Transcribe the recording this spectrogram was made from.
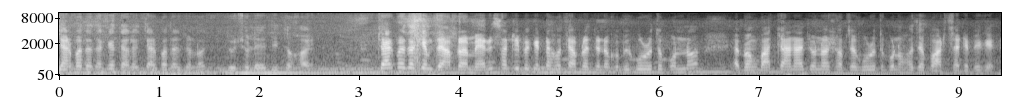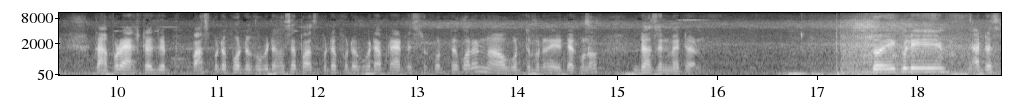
চার পাতা থাকে, তাহলে চার পাতার জন্য দুশো লে দিতে হয়। চার পাতা কেমতে? আপনার ম্যারেজ সার্টিফিকেটটা হচ্ছে আপনার জন্য খুবই গুরুত্বপূর্ণ এবং বাচ্চা আনার জন্য সবচেয়ে গুরুত্বপূর্ণ হচ্ছে বার্থ সার্টিফিকেট তারপরে এক্সট্রা যে পাসপোর্টের ফটোকপিটা হচ্ছে পাসপোর্টের ফটোকপিটা আপনি অ্যাটেস্ট করতে পারেন, নাও করতে পারেন, এটা কোনো ডাজেন্ট ম্যাটার তো এইগুলি অ্যাটেস্ট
